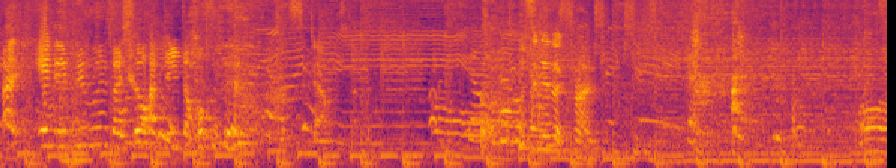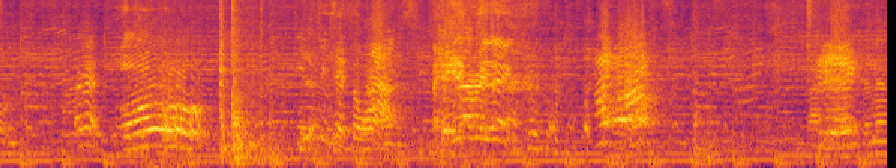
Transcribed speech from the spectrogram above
I, and if you lose, I still have to eat the whole thing. Down. Listen to the crunch. Oh. Okay. Oh! Take the one. I hate everything! I And then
